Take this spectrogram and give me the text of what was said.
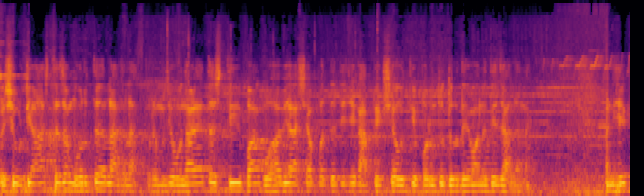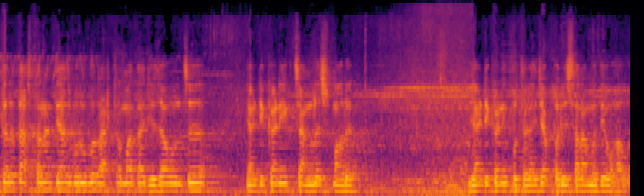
पण शेवटी आज त्याचा मुहूर्त लागला. तर म्हणजे उन्हाळ्यातच ती बाग व्हावी अशा पद्धतीची एक अपेक्षा होती परंतु दुर्दैवानं ते झालं नाही. आणि हे करत असताना त्याचबरोबर राष्ट्रमाता जिजाऊंचं या ठिकाणी एक चांगलं स्मारक या ठिकाणी पुतळ्याच्या परिसरामध्ये व्हावं.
